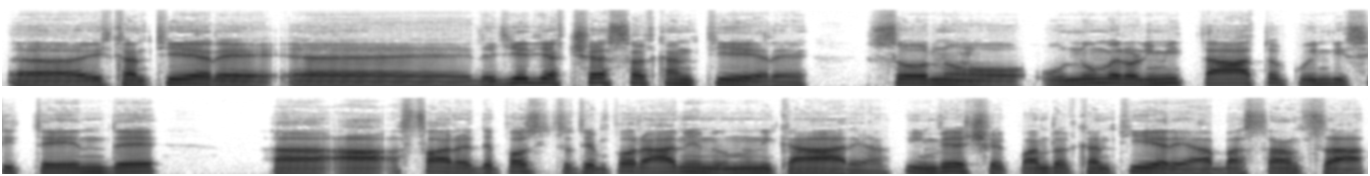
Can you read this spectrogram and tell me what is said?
eh, il cantiere, eh, le vie di accesso al cantiere sono un numero limitato, quindi si tende a, a fare deposito temporaneo in un'unica area. Invece, quando il cantiere è abbastanza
